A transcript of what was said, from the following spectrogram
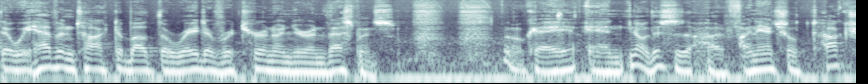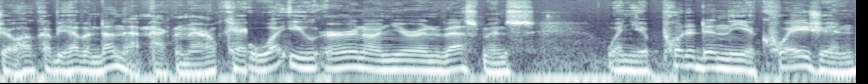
that we haven't talked about the rate of return on your investments. Okay, and know this is a financial talk show. How come you haven't done that, McNamara? Okay, what you earn on your investments when you put it in the equation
